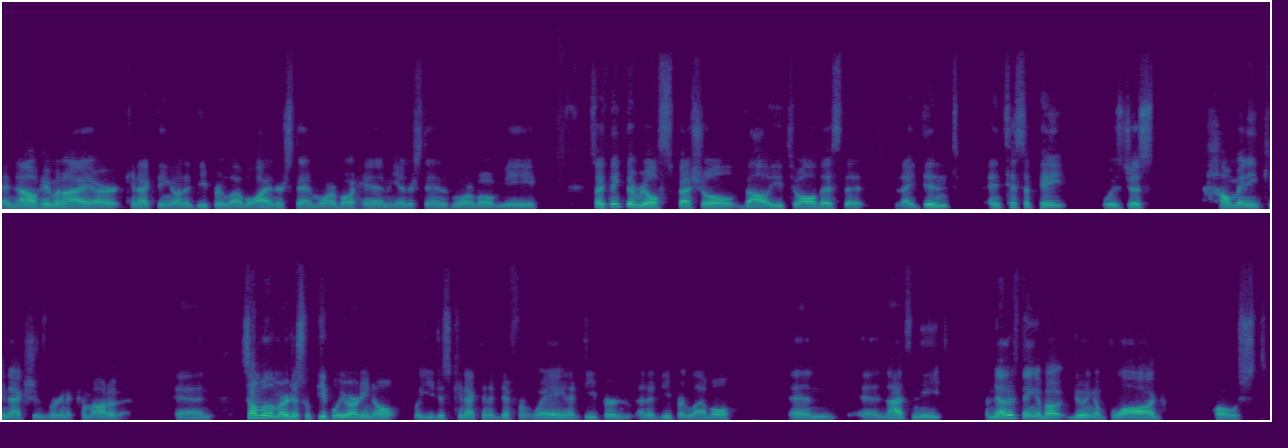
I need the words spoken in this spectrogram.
And now him and I are connecting on a deeper level. I understand more about him, he understands more about me. So I think the real special value to all this that that I didn't anticipate was just how many connections were going to come out of it. And some of them are just with people you already know, but you just connect in a different way, in a deeper, in a deeper level and and that's neat. And the other thing about doing a blog post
